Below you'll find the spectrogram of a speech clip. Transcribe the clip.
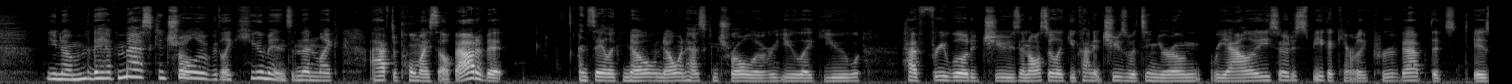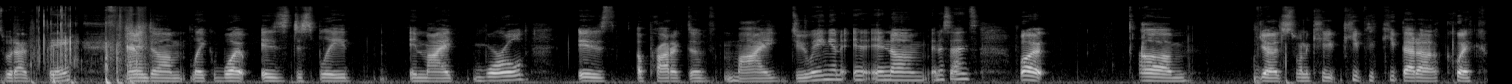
you know, they have mass control over like humans. And then like I have to pull myself out of it and say like, no, no one has control over you. Like you have free will to choose. And also like you kind of choose what's in your own reality, so to speak. I can't really prove that, but that is what I think. And um, like what is displayed in my world is a product of my doing in, in, in um in a sense but um yeah i just want to keep keep keep that uh quick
